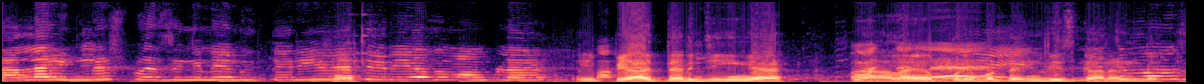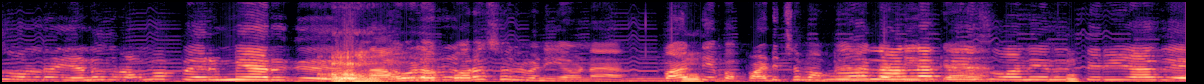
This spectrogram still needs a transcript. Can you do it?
நல்லா இங்கிலீஷ் பேசுங்கன்னு எனக்கு தெரியவே தெரியாது மாப்பிள்ள இப்பயாவது தெரிஞ்சுக்கிங்க. நான்லாம் எப்படிப்பட்ட இங்கிலீஷ்காரன்ட்டு. நான் சொல்றேன். எனக்கு ரொம்ப பெருமையா இருக்கு. நான் அவ்வளவு குறை சொல்லுவ நீ அவனை. பாத்தி இப்ப படிச்ச மாப்பிள்ளை நல்லா பேசுவான்னு எனக்கு தெரியாது.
